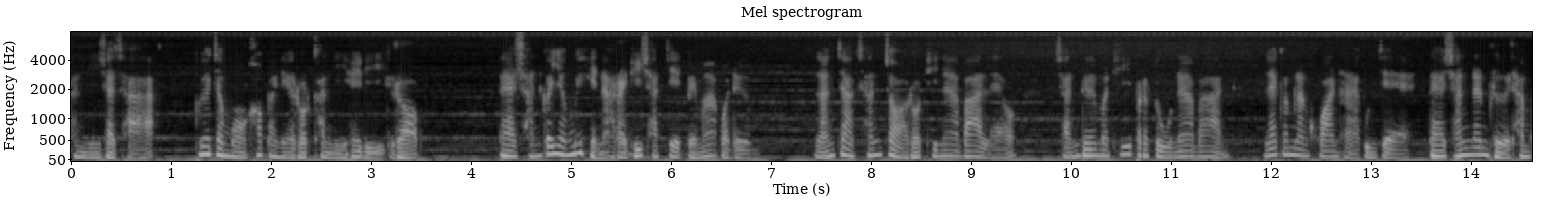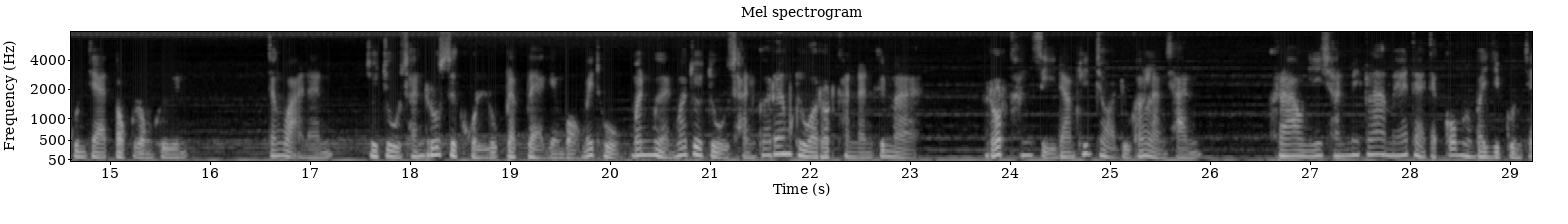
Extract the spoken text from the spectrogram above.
คันนี้ช้าๆ เพื่อจะมองเข้าไปในรถคันนี้ให้ดีอีกรอบ แต่ฉันก็ยังไม่เห็นอะไรที่ชัดเจนไปมากกว่าเดิม หลังจากฉันจอดรถที่หน้าบ้านแล้ว ฉันเดินมาที่ประตูหน้าบ้าน และกำลังควานหากุญแจ แต่ฉันนั่นเผลอทำกุญแจตกลงพื้น จังหวะนั้นจู่ๆฉันรู้สึกขนลุกแปลกๆอย่างบอกไม่ถูก มันเหมือนว่าจู่ๆฉันก็เริ่มกลัวรถคันนั้นขึ้นมา รถคันสีดำที่จอดอยู่ข้างหลังฉัน คราวนี้ฉันไม่กล้าแม้แต่จะก้มลงไปหยิบกุญแจ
